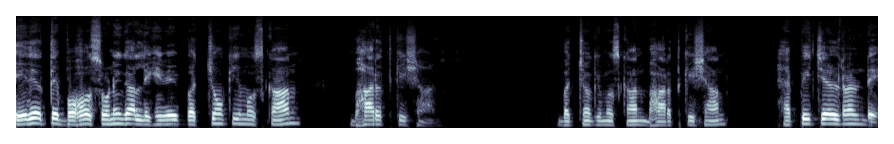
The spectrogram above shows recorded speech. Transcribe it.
ਇਹਦੇ ਉੱਤੇ ਬਹੁਤ ਸੋਹਣੀ ਗੱਲ ਲਿਖੀ ਹੋਈ, ਬੱਚੋਂ ਕੀ ਮੁਸਕਾਨ, ਭਾਰਤ की ਸ਼ਾਨ। ਬੱਚੋਂ ਕੀ ਮੁਸਕਾਨ, ਭਾਰਤ की ਸ਼ਾਨ। ਹੈਪੀ ਚਿਲड्रन ਡੇ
